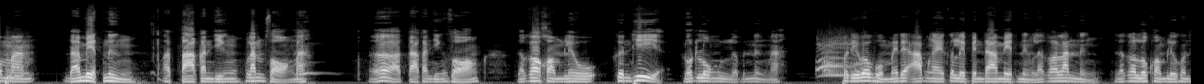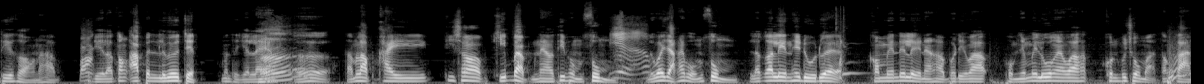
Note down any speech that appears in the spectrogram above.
ประมาณดาเมจหนึ่งอัตราการยิงลั่นสองนะ เออ อัตราการยิงสองแล้วก็ความเร็วเคลื่อนที่อะลดลงเหลือเป็นหนึ่งนะพอดีว่าผมไม่ได้อัพไงก็เลยเป็นดาเมจหนึ่งแล้วก็ลั่นหนึ่งแล้วก็ลดความเร็วเคลื่อนที่สองนะครับพอดีเราต้องอัพเป็นเลเวลเจ็ดมันถึงจะแรงฮะเออสำหรับใครที่ชอบคลิปแบบแนวที่ผมสุ่ม Yeah. หรือว่าอยากให้ผมสุ่ม แล้วก็เล่นให้ดูด้วยคอมเมนต์ได้เลยนะครับพอดีว่าผมยังไม่รู้ไงว่าคุณผู้ชมอะต้องการ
